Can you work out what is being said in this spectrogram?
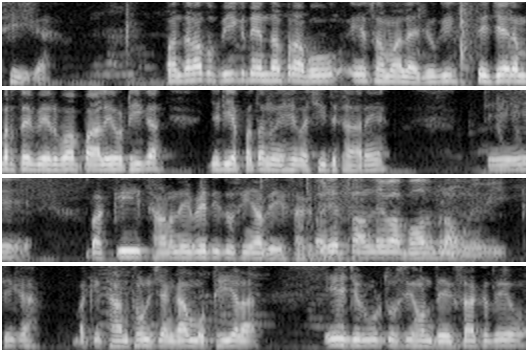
ਠੀਕ ਆ। 15 ਤੋਂ 20 ਕੁ ਦਿਨ ਦਾ ਭਰਾਵੋ ਇਹ ਸਮਾਂ ਲੈ ਜੂਗੀ। ਤੀਜੇ ਨੰਬਰ ਤੇ ਵੇਰਵਾ ਪਾ ਲਿਓ ਠੀਕ ਆ? ਜਿਹੜੀ ਆਪਾਂ ਤੁਹਾਨੂੰ ਇਹ ਵੱਛੀ ਦਿਖਾ ਰਹੇ ਆ। ਤੇ ਬਾਕੀ ਥਣ ਦੇਵੇ ਦੀ ਤੁਸੀਂ ਆ ਵੇਖ ਸਕਦੇ ਅਜੇ ਹੋ। ਥਣ ਲੈਵਾ ਬਹੁਤ ਬਣਾਉਣੇ ਵੀ। ਠੀਕ ਆ? ਬਾਕੀ ਥਣ ਥੁਣ ਚੰਗਾ ਮੁੱਠੀ ਵਾਲਾ। ਇਹ ਜ਼ਰੂਰ ਤੁਸੀਂ ਹੁਣ ਦੇਖ ਸਕਦੇ ਹੋ।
